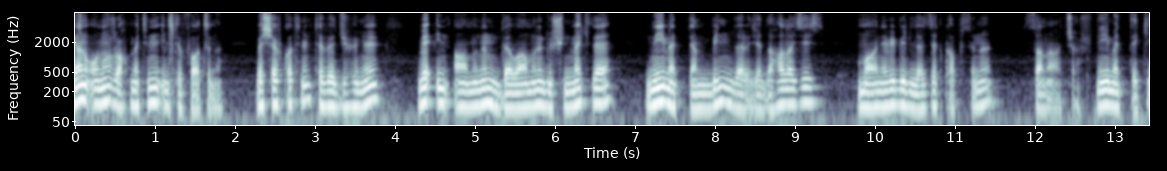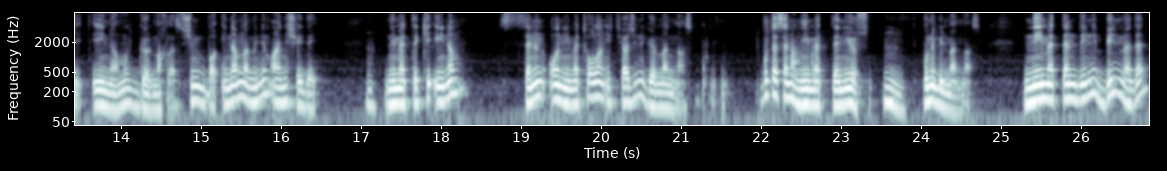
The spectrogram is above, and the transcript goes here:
yani onun rahmetinin iltifatını ve şefkatinin teveccühünü ve inamının devamını düşünmekle nimetten bin derece daha leziz manevi bir lezzet kapısını sana açar. Nimetteki inamı görmek lazım. Şimdi bak inamla minim aynı şey değil. Nimetteki inan senin o nimete olan ihtiyacını görmen lazım. Yani burada sen nimetleniyorsun. Bunu bilmen lazım. Nimetlendiğini bilmeden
